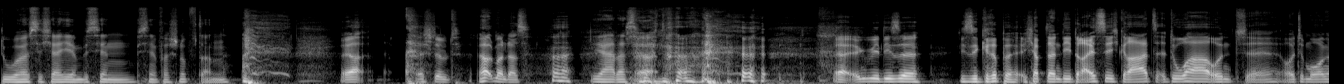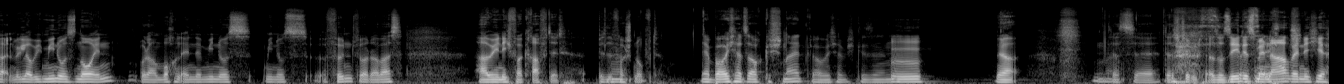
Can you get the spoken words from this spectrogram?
du hörst dich ja hier ein bisschen, bisschen verschnupft an. Ne? Ja, das stimmt. Hört man das? Ja, das Ja. Ja, irgendwie diese, diese Grippe. Ich habe dann die 30 Grad Doha und äh, heute Morgen hatten wir, glaube ich, minus 9 oder am Wochenende minus, minus 5 oder was. Habe ich nicht verkraftet. Bisschen Ja. verschnupft. ja, bei euch hat es auch geschneit, glaube ich, habe ich gesehen. Mhm. Ja, Ja. das, äh, das stimmt. Also seht es mir nach, wenn ich hier,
